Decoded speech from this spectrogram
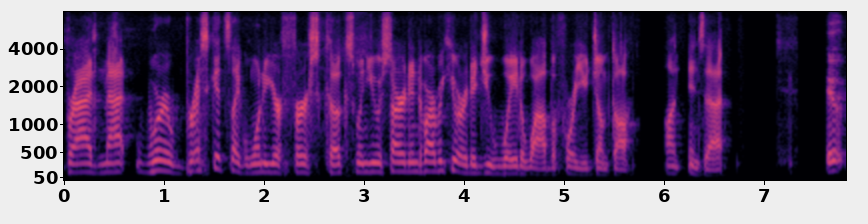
Brad, Matt, were briskets like one of your first cooks when you started into barbecue, or did you wait a while before you jumped off on into that? It,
